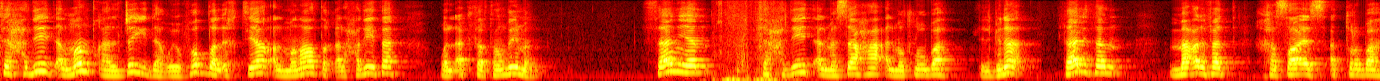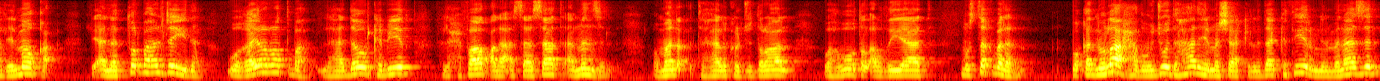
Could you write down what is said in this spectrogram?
تحديد المنطقة الجيدة ويفضل اختيار المناطق الحديثة والأكثر تنظيما. ثانيا تحديد المساحة المطلوبة للبناء. ثالثا معرفة خصائص التربة للموقع لأن التربة الجيدة وغير الرطبة لها دور كبير في الحفاظ على أساسات المنزل ومنع تهالك الجدران وهبوط الأرضيات مستقبلا. وقد نلاحظ وجود هذه المشاكل لدى كثير من المنازل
